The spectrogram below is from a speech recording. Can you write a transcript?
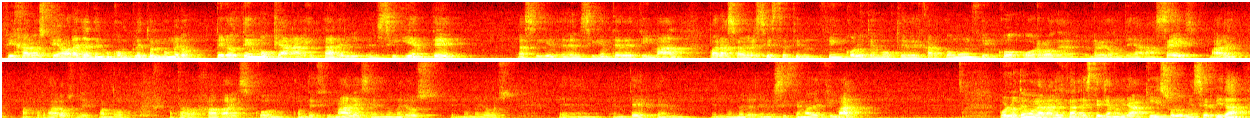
Fijaros que ahora ya tengo completo el número, pero tengo que analizar el, siguiente, el siguiente decimal para saber si este 5 lo tengo que dejar como un 5 o redondear a 6, ¿vale? Acordaros de cuando trabajabais con, decimales en números, en, eh, en el sistema decimal. Pues lo tengo que analizar, este ya no irá aquí, solo me servirá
